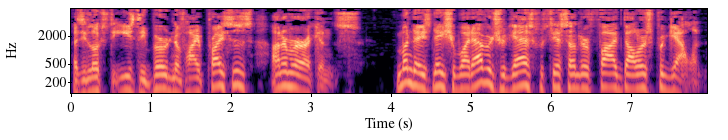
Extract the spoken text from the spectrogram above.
as he looks to ease the burden of high prices on Americans. Monday's nationwide average for gas was just under $5 per gallon.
